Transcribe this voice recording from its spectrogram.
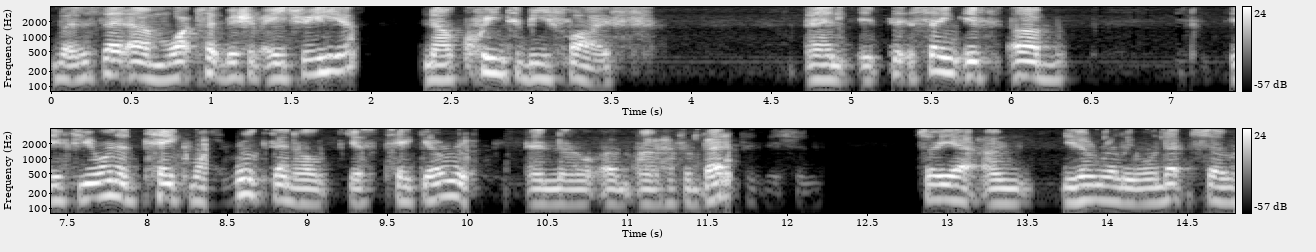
But instead um white played bishop a3 here. Now queen to b5 and it's saying if um if you want to take my rook then I'll just take your rook and now um, I have a better position. So yeah, um, you don't really want that. So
